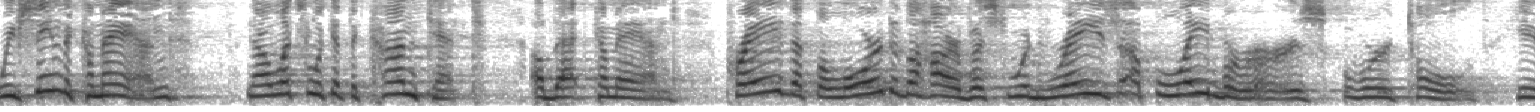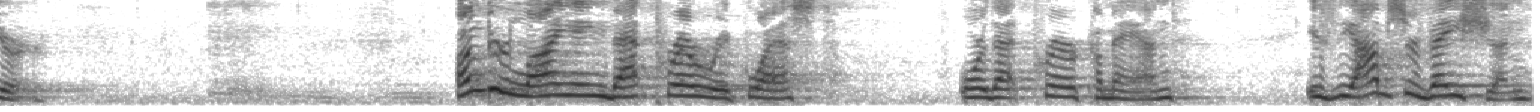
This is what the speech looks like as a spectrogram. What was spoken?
We've seen the command. Now let's look at the content of that command. Pray that the Lord of the harvest would raise up laborers, we're told here. Underlying that prayer request or that prayer command is the observation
